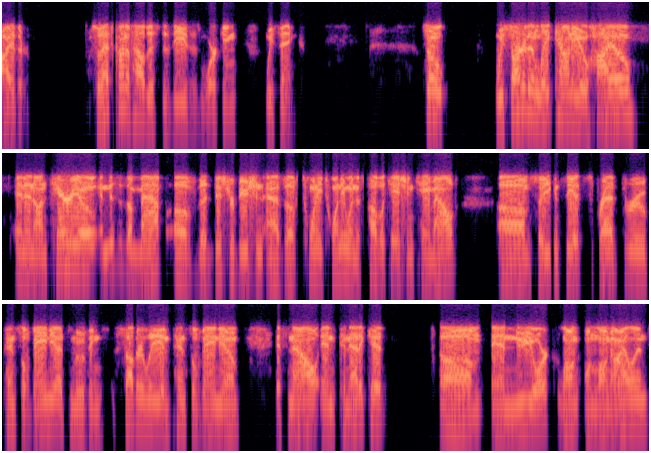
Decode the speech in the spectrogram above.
either. So that's kind of how this disease is working, we think. So we started in Lake County, Ohio, and in Ontario, and this is a map of the distribution as of 2020 when this publication came out. Um, so you can see it's spread through Pennsylvania. It's moving southerly in Pennsylvania. It's now in Connecticut um, and New York long, on Long Island,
